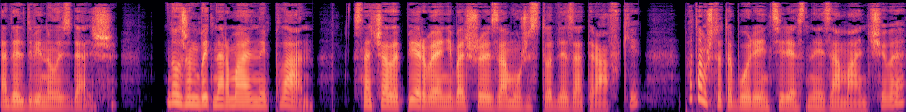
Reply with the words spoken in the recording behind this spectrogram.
Адель двинулась дальше. «Должен быть нормальный план. Сначала первое небольшое замужество для затравки, потом что-то более интересное и заманчивое,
